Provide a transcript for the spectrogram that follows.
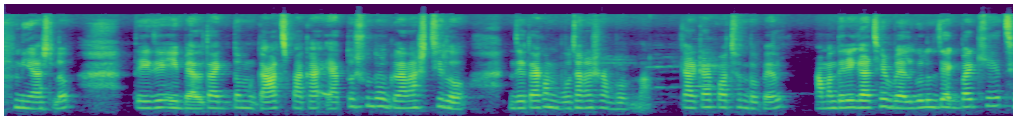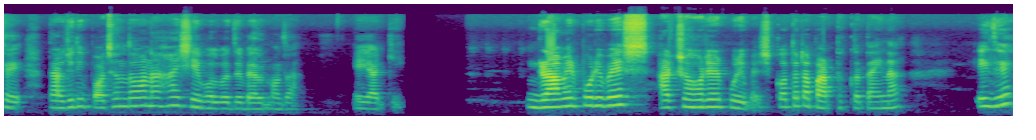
নিয়ে আসলো। তো এই যে এই বেলটা একদম গাছ পাকা, এত সুন্দর গ্রান আসছিল যেটা এখন বোঝানো সম্ভব না। কার কার পছন্দ বেল আমাদের এই গাছের বেলগুলো যে একবার খেয়েছে, তার যদি পছন্দও না হয়, সে বলব যে বেল মজা। এই আর কি। গ্রামের পরিবেশ আর শহরের পরিবেশ, কতটা পার্থক্য, তাই না? এই যে,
